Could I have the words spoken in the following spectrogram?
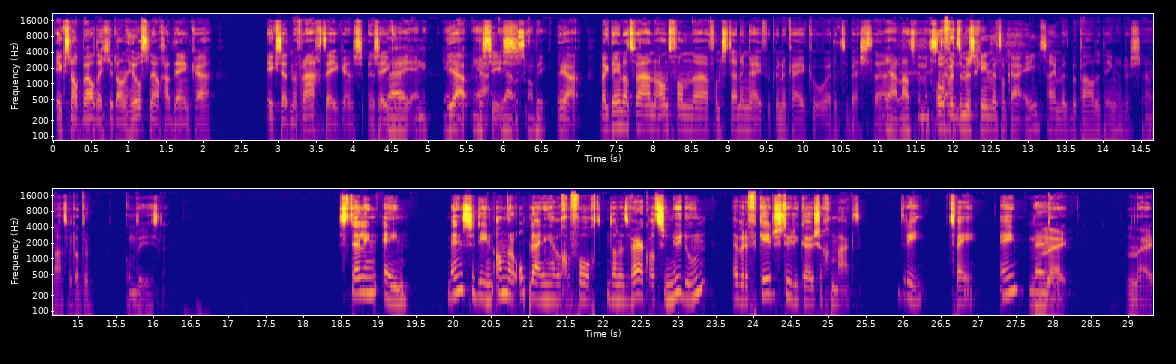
ik snap wel dat je dan heel snel gaat denken... ik zet mijn vraagtekens. En zeker Bij, en ik, Ja, precies. Ja, dat snap ik. Ja, maar ik denk dat we aan de hand van, eh, van stellingen even kunnen kijken hoe we het het beste... ja, laten we met of we het misschien met elkaar eens zijn met bepaalde dingen. Dus eh, laten we dat doen. Kom de eerste. Stelling 1. Mensen die een andere opleiding hebben gevolgd dan het werk wat ze nu doen, hebben de verkeerde studiekeuze gemaakt. 3, 2, 1. Nee. Nee. Nee.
